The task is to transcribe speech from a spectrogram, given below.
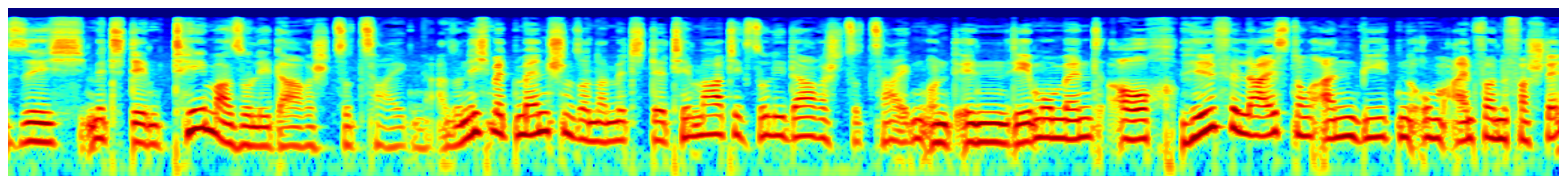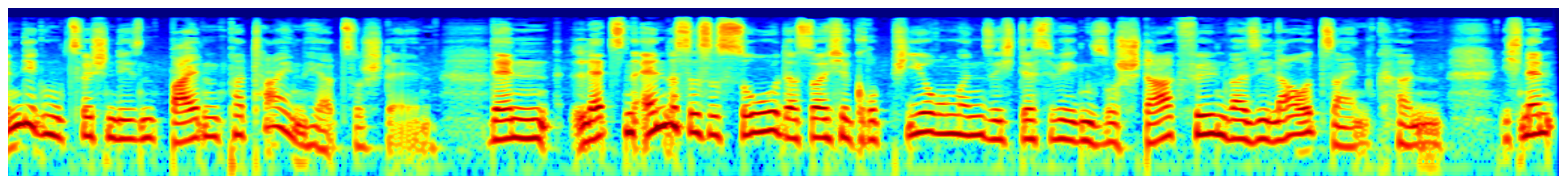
sich mit dem Thema solidarisch zu zeigen. Also nicht mit Menschen, sondern mit der Thematik solidarisch zu zeigen und in dem Moment auch Hilfeleistung anbieten, um einfach eine Verständigung zwischen diesen beiden Parteien herzustellen. Denn letzten Endes ist es so, dass solche Gruppierungen sich deswegen so stark fühlen, weil sie laut sein können. Ich nenne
